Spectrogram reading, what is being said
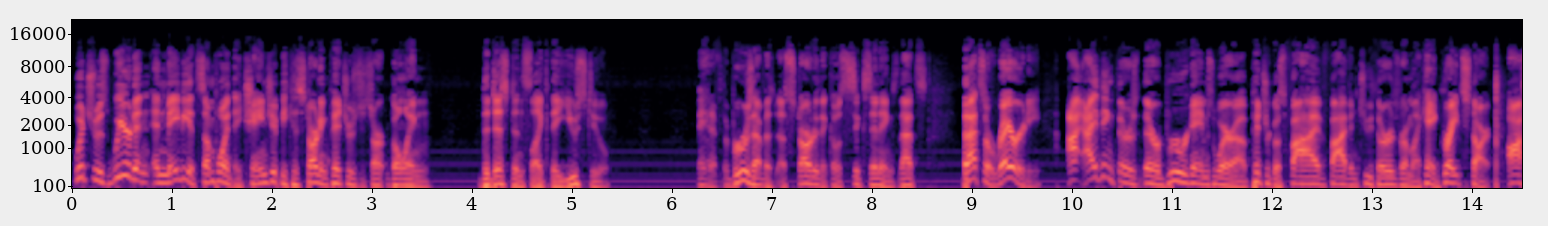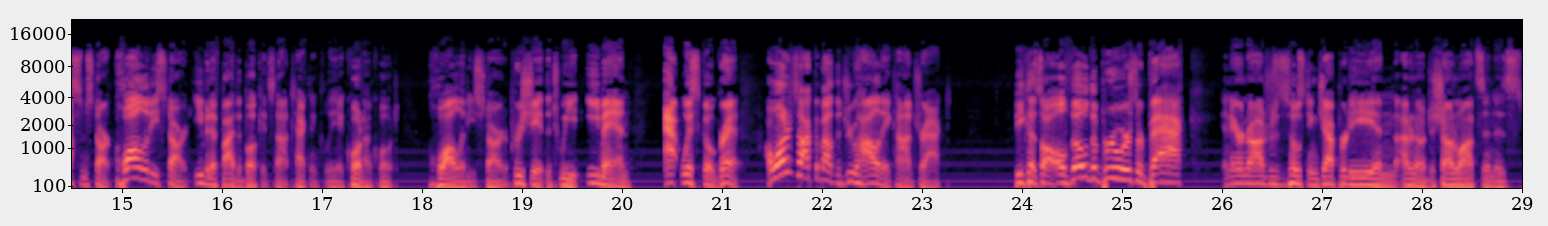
which was weird. And, and maybe at some point they change it because starting pitchers just aren't going the distance like they used to. Man, if the Brewers have a, a starter that goes six innings, that's that's a rarity. I, I, think there's there are Brewer games where a pitcher goes five, five and two thirds, where I'm like, hey, great start, awesome start, quality start, even if by the book it's not technically a quote unquote quality start. Appreciate the tweet, E-Man at Wisco Grant. I want to talk about the Jrue Holiday contract because although the Brewers are back and Aaron Rodgers is hosting Jeopardy and I don't know, Deshaun Watson is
